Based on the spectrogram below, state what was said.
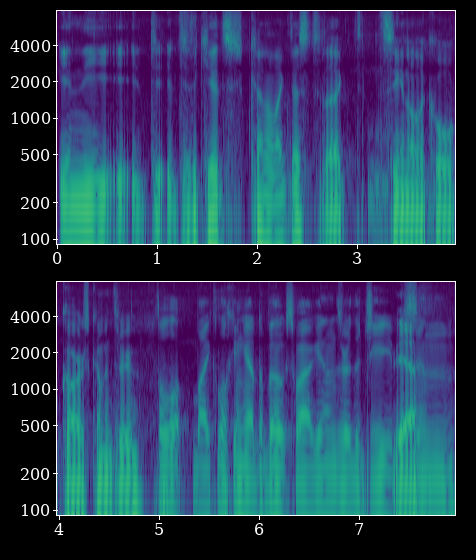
in the do, do the kids kind of like this? Do they like seeing all the cool cars coming through? the, lo- like looking at the Volkswagens or the Jeeps, Yeah. and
